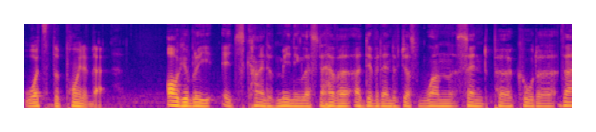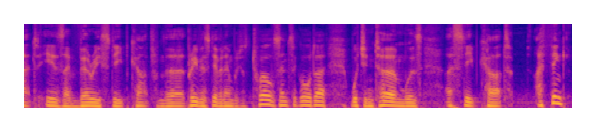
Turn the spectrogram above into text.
what's the point of that? arguably it's kind of meaningless to have a, a, dividend of just one cent per quarter. That is a very steep cut from the previous dividend, which was 12 cents a quarter, which in turn was a steep cut. I think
